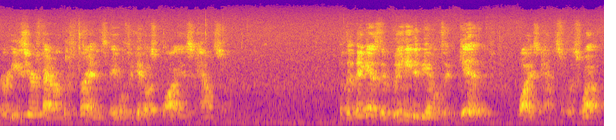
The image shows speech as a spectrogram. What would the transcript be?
are easier found with friends able to give us wise counsel. But the thing is that we need to be able to give wise counsel as well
